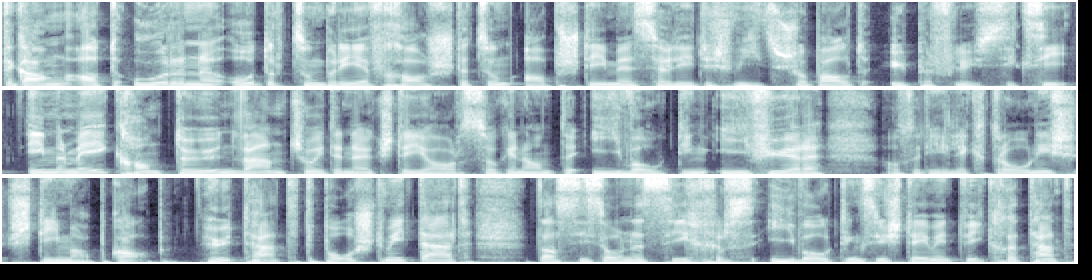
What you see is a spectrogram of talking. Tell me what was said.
Der Gang an die Urne oder zum Briefkasten zum Abstimmen soll in der Schweiz schon bald überflüssig sein. Immer mehr Kantone wollen schon in den nächsten Jahren das sogenannte E-Voting einführen, also die elektronische Stimmabgabe. Heute hat die Post mitteilt, dass sie so ein sicheres E-Voting-System entwickelt hat,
